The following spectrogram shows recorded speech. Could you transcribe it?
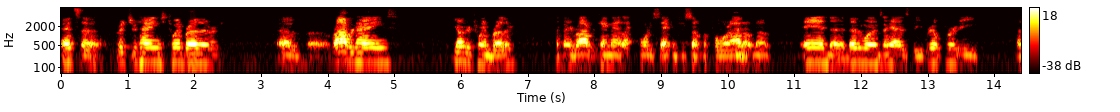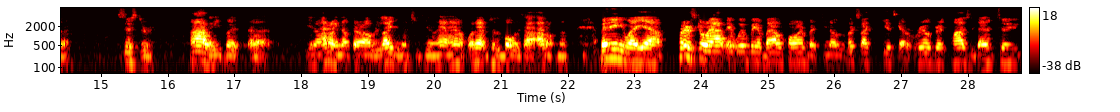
that's uh, Richard Haynes, twin brother of uh, Robert Haynes, younger twin brother. I think Robert came out like 40 seconds or something before. I don't know. And uh, the other ones that has the real pretty uh, sister, Holly, but uh, you know, I don't even know if they're all related. Once you, you know, how, how what happened to the boys, I, I don't know. But anyway, yeah, prayers go out. It will be a battle for him, but you know, it looks like the kid's got a real great positive attitude,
